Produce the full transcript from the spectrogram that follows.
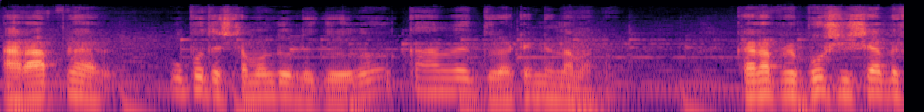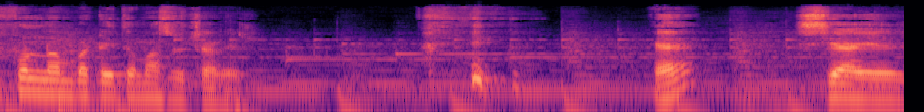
আর আপনার উপদেষ্টা মন্ডলীগুলো কানের দূরা টেনে নামানো। কারণ আপনার বসি সাহেবের ফোন নাম্বারটাই তো মাসুদ সাহেবের। হ্যাঁ? সিআইয়ের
